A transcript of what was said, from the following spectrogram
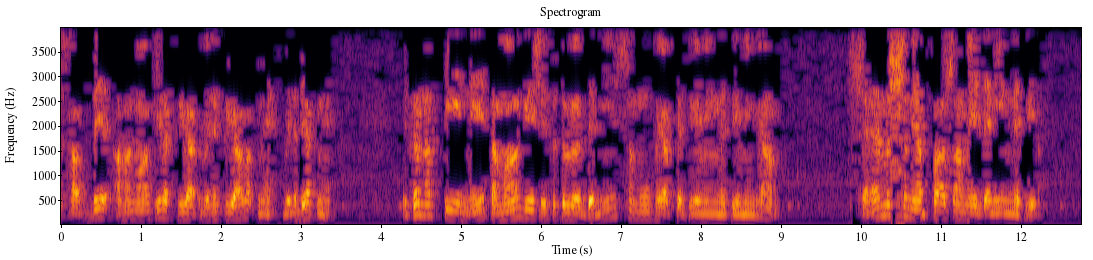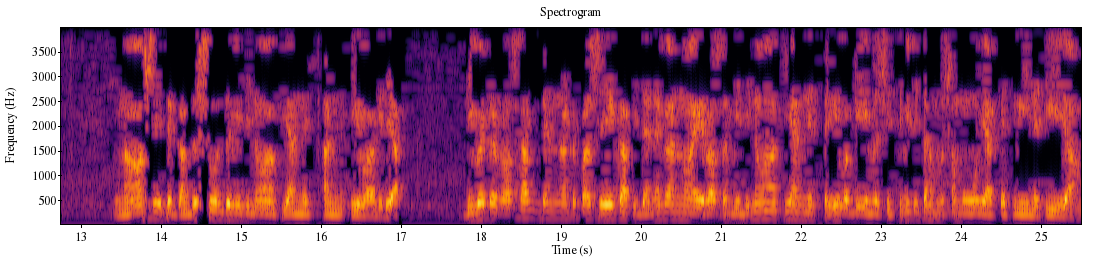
ශබ්දේ අහනවා කියලා වෙන ක්‍රියාවක් නැහැ. වෙන දෙයක් නැහැ. එතනක් තියෙන්නේ තමාගේ ශිත තුළ දැනීම් සමූහයක් ඇතිවීමෙන් නැතිවීමෙන් යාම. සෑම ක්ෂණයක් පාසා මේ දැනීම නැතිව. නාසයට ගඳ සුවඳ විඳිනවා කියන්නේ අන්න ඒ වගේ දෙයක්. දිවට රසක් දැනනට පස්සේ ඒක අපි දැනගන්නවා ඒ රස විඳිනවා කියන්නේ ඒ වගේම සිතිවිලි ධර්ම සමූහයක් ඇති වී නැති යාම.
